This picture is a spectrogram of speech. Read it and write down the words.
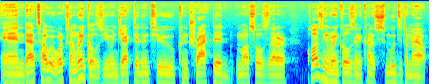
and that's how it works on wrinkles. You inject it into contracted muscles that are causing wrinkles, and it kind of smooths them out.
